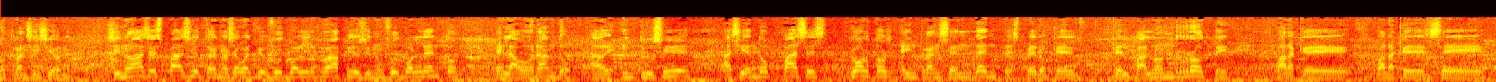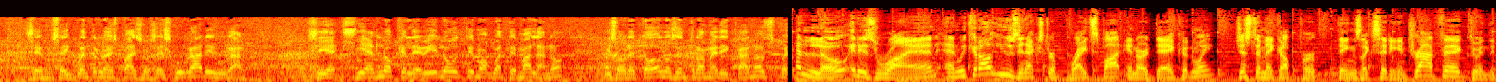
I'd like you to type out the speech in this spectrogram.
o transiciones. Si no das espacio, entonces no se vuelve un fútbol rápido, sino un fútbol lento, elaborando, inclusive haciendo pases cortos e intranscendentes, pero que el, que el balón rote para que, para que se, se encuentren los espacios. Es jugar y jugar. Si, si es lo que le vi lo último a Guatemala, ¿no? Y sobre todo los centroamericanos, pues, Hello, it is Ryan, and we could all use an extra bright spot in our day, couldn't we? Just to make up for things like sitting in traffic, doing the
